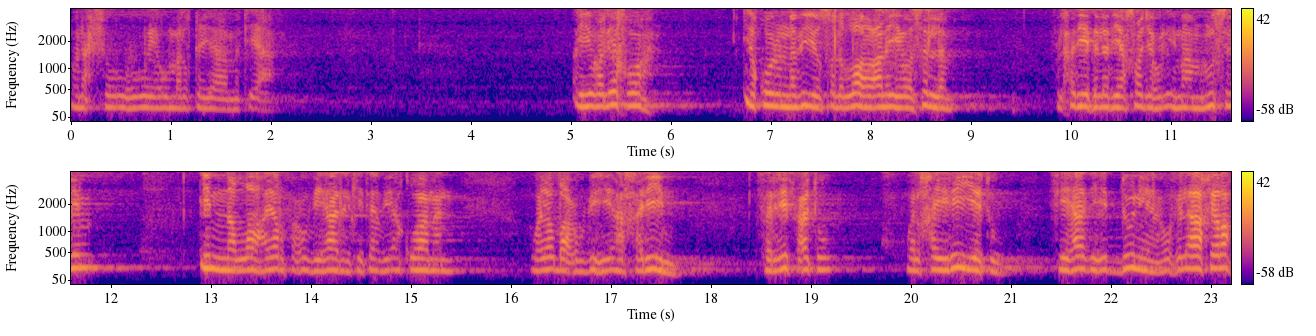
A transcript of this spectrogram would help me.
ونحشره يوم القيامة. أعمى أيها الإخوة يقول النبي صلى الله عليه وسلم في الحديث الذي أخرجه الإمام مسلم إن الله يرفع بهذا الكتاب أقواما ويضع به آخرين فالرفعة والخيرية في هذه الدنيا وفي الآخرة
